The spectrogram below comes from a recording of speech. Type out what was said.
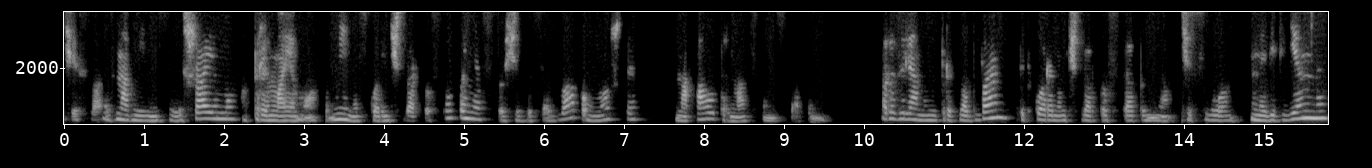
числа, знак мінус залишаємо, отримаємо мінус корінь четвертого степеня 162 помножити на А у 13 степені. Розглянемо приклад В. Під коренем четвертого степеня число невід'ємне,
